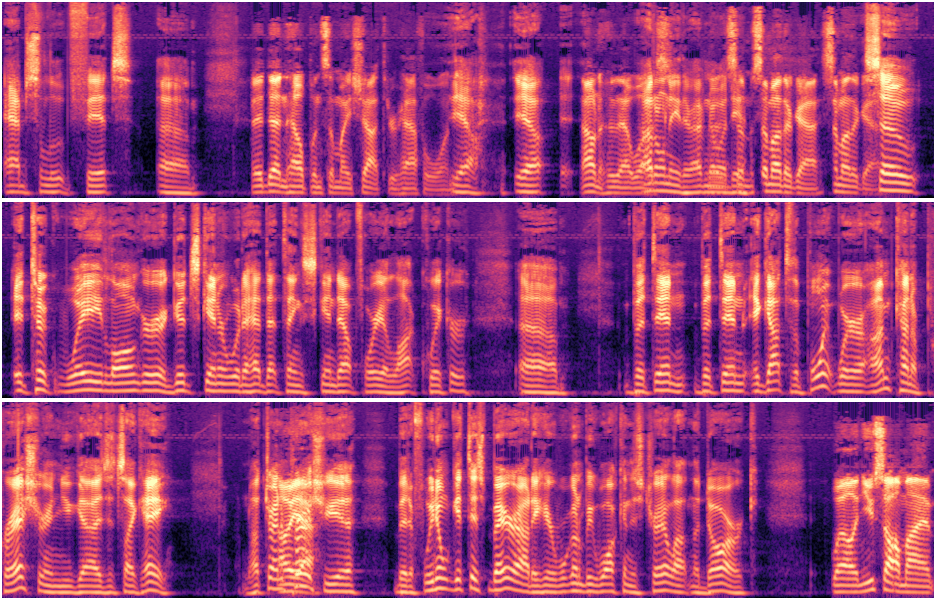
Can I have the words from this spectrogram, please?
absolute fits. Um, It doesn't help when somebody shot through half of one. yeah, yeah. I don't know who that was. I don't either. I have no Uh, idea. Some some other guy. Some other guy. So it took way longer. A good skinner would have had that thing skinned out for you a lot quicker. Um, but then, but then it got to the point where I'm kind of pressuring you guys. It's like, hey, I'm not trying to Oh, yeah. pressure you, but if we don't get this bear out of here, we're going to be walking this trail out in the dark. Well, and you saw my,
